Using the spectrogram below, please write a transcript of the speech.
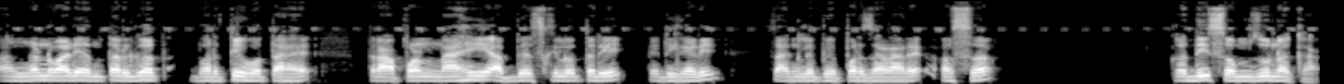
अंगणवाडी अंतर्गत भरती होत आहे तर आपण नाही अभ्यास केलो तरी त्या ठिकाणी चांगले पेपर जाणार आहे असं कधी समजू नका.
